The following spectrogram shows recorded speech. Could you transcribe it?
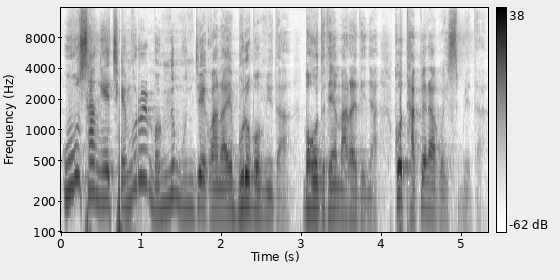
우상의 재물을 먹는 문제에 관하여 물어봅니다. 먹어도 되냐 말아야 되냐. 그 답변하고 있습니다.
